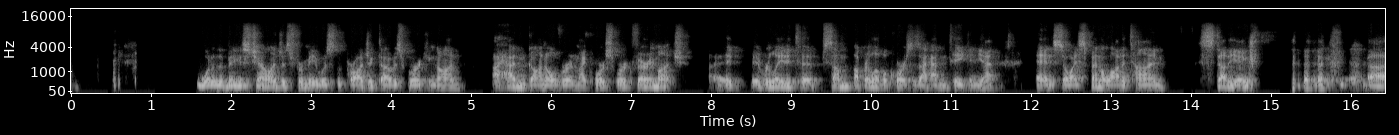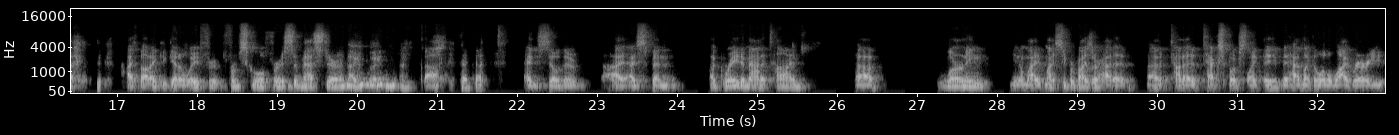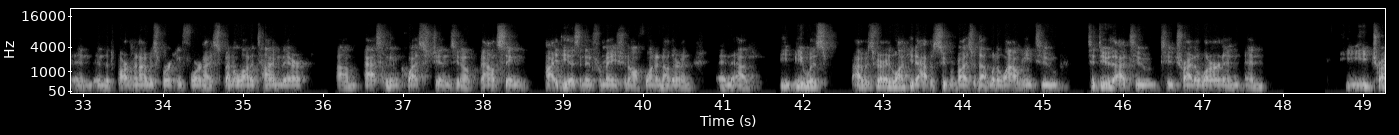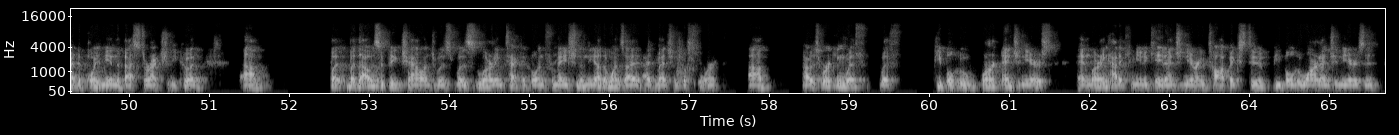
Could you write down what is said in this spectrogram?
One of the biggest challenges for me was the project I was working on. I hadn't gone over in my coursework very much. It, it related to some upper level courses I hadn't taken yet. And so I spent a lot of time studying uh, I thought I could get away for, from school for a semester and I couldn't. Uh, and so there, I, I spent a great amount of time uh, learning. You know, my my supervisor had a, a, ton of textbooks, like they they had like a little library in, in the department I was working for, and I spent a lot of time there um, asking him questions. You know, bouncing ideas and information off one another, and and uh, he, he was I was very lucky to have a supervisor that would allow me to to do that to to try to learn and and he, he tried to point me in the best direction he could. Um, but but that was a big challenge was was learning technical information and the other ones I, I'd mentioned before. Um, I was working with with people who weren't engineers and learning how to communicate engineering topics to people who aren't engineers. And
